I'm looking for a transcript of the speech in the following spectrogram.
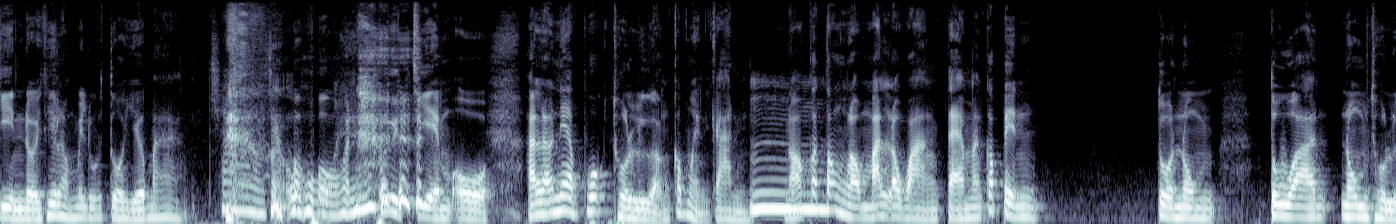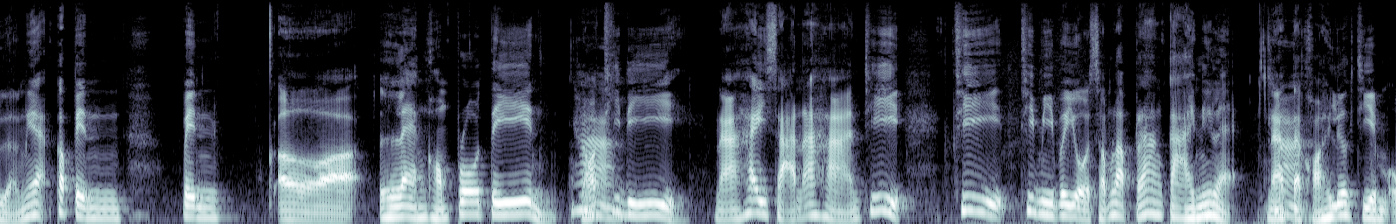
กินโดยที่เราไม่รู้ตัวเยอะมาก ใช่ใช่โอ้โหพืช GMO อะแล้วเนี่ยพวกถั่วเหลืองก็เหมือนกันอืมเนาะก็ต้องเรามัดระวัง แต่มันก็เป็นตัวนมตัวนมถั่วเหลืองเนี่ยก็เป็นเป็นเอ่อแหล่งของโปรตีนเนาะที่ดีนะให้สารอาหารที่ที่ที่มีประโยชน์สำหรับร่างกายนี่แหละนะแต่ขอให้เลือก GMO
